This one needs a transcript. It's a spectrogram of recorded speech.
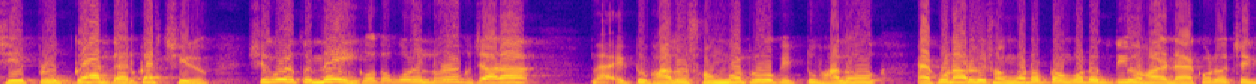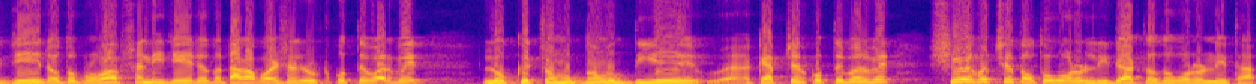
যে প্রজ্ঞার দরকার ছিল, সেগুলো তো নেই। কতগুলো লোক যারা একটু ভালো সংগঠক, একটু ভালো, এখন আর ওই সংগঠক টংগঠক দিয়ে হয় না। এখন হচ্ছে যে যত প্রভাবশালী, যে যত টাকা পয়সা লুট করতে পারবে, লোককে চমক ধমক দিয়ে ক্যাপচার করতে পারবে, সে হচ্ছে তত বড় লিডার তত বড় নেতা।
